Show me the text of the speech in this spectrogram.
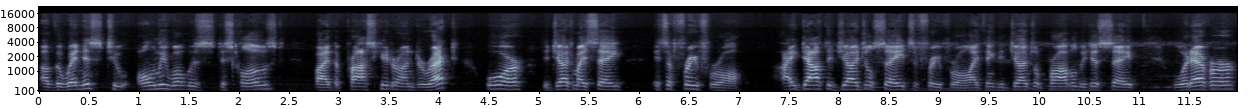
of the witness to only what was disclosed by the prosecutor on direct, or the judge might say it's a free for all. I doubt the judge will say it's a free for all. I think the judge will probably just say whatever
